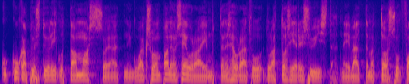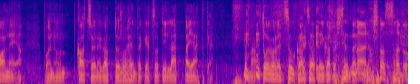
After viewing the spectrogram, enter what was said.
kuka pystyy liikuttamaan massoja. Että niin kuin vaikka sulla on paljon seuraajia, mutta ne seuraajat tulevat tosi eri syistä. Että ne ei välttämättä ole sun faneja, vaan ne on katsojia, ne katsoo sua sen takia, että sä oot niin läppäjätkä. Mä toivon, että sun katsojat ei katso sen takia. Mä en osaa sanoa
